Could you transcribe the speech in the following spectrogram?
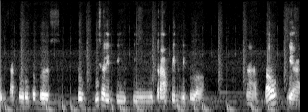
jadi satu rute bus itu bisa diterapin gitu loh. Nah atau ya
